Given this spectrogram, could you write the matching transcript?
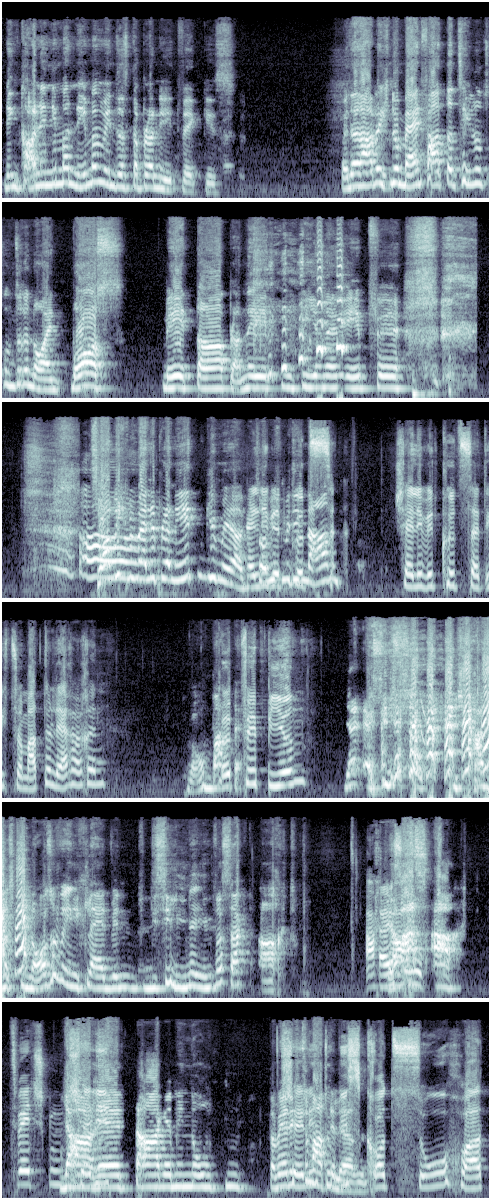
den kann ich nicht mehr nehmen, wenn das der Planet weg ist. Weil dann habe ich nur, mein Vater erzählt uns unsere neuen. Was? Meter, Planeten, Birnen, Äpfel. So habe ich mir meine Planeten gemerkt. So Shelly habe ich wird, mir die Namen. Shelley wird kurzzeitig zur Mathelehrerin. Warum warte? Äpfel, Birnen. Ja, es ist so. Ich kann das genauso wenig leiden, wenn die Selina irgendwas sagt. Acht. Ach, Also- ja. Was? Acht. Zwetschgen. Jahre, Shelley- Tage, Minuten. Da werde ich Shelley, zur du Mathelehrerin. bist gerade so hart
